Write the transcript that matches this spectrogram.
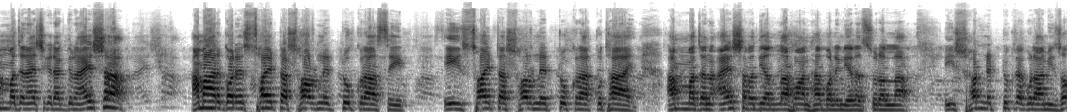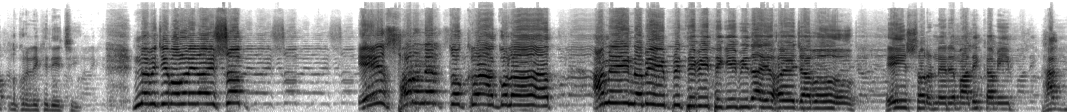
আম্মা জান আয়েশাকে ডাক দিলেন, আয়েশা, আমার ঘরে ছয়টা স্বর্ণের টুকরা আছে। এই ছয়টা স্বর্ণের টুকরা কোথায়? আম্মা জান আয়েশা রাদিয়াল্লাহু আনহা বলেন, ইয়া রাসূলুল্লাহ, এই স্বর্ণের টুকরাগুলো আমি যত্ন করে রেখে দিয়েছি। নবীজি বললেন, আয়েশা এই স্বর্ণের টুকরা গোলাপ, আমি নবী পৃথিবী থেকে বিদায় হয়ে যাব। এই স্বর্ণের মালিক আমি, থাকব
